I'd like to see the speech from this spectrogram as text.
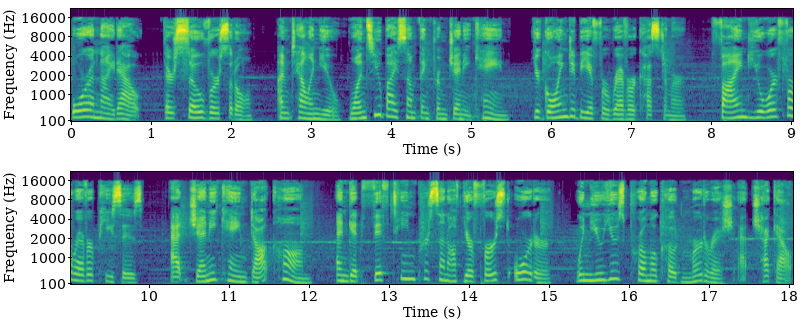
or a night out. They're so versatile. I'm telling you, once you buy something from Jenni Kayne, you're going to be a forever customer. Find your forever pieces at jennikayne.com and get 15% off your first order when you use promo code MURDERISH at checkout.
